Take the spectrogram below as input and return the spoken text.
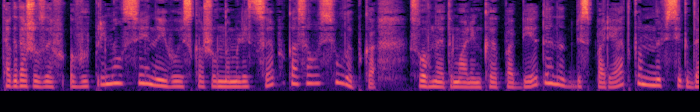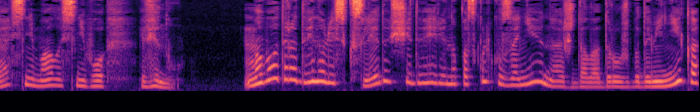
Тогда Жозеф выпрямился, и на его искаженном лице показалась улыбка, словно эта маленькая победа над беспорядком навсегда снимала с него вину. Мы бодро двинулись к следующей двери, но поскольку за нею нас ждала дружба Доминика,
